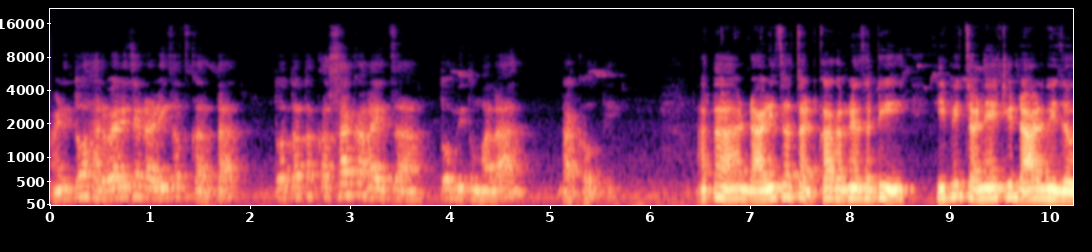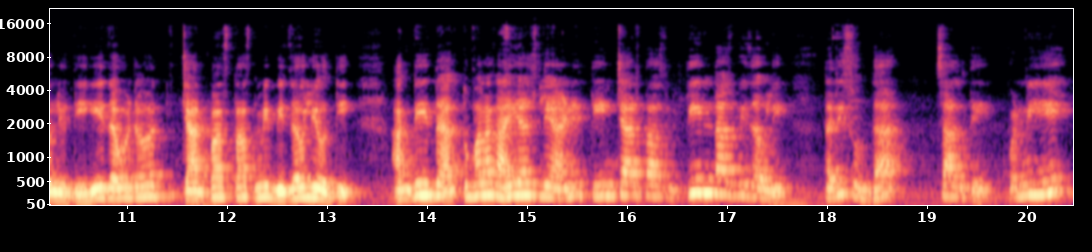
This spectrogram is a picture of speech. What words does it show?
आणि तो हरभऱ्याच्या डाळीचाच करतात. तो आता कसा करायचा तो मी तुम्हाला दाखवते. आता डाळीचा चटका करण्यासाठी ही मी चण्याची डाळ भिजवली होती. ही जवळजवळ चार पाच तास मी भिजवली होती. अगदी द- तुम्हाला घाई असली आणि तीन चार तास तीन तास भिजवली तरीसुद्धा चालते. पण मी ही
